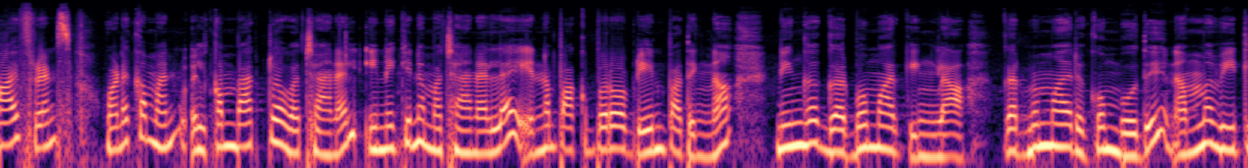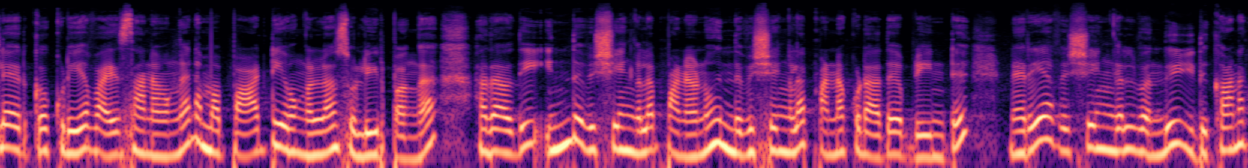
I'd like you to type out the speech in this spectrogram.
ஹாய் ஃப்ரெண்ட்ஸ் வணக்கம் and welcome back to our channel இன்றைக்கி நம்ம சேனலில் என்ன பார்க்க போகிறோம் அப்படின்னு பார்த்தீங்கன்னா நீங்கள் கர்ப்பமாக இருக்கீங்களா? கர்ப்பமாக இருக்கும்போது நம்ம வீட்டில் இருக்கக்கூடிய வயசானவங்க நம்ம பாட்டி அவங்கெல்லாம் சொல்லியிருப்பாங்க. அதாவது இந்த விஷயங்களை பண்ணணும் இந்த விஷயங்களை பண்ணக்கூடாது அப்படின்ட்டு நிறைய விஷயங்கள் வந்து இதுக்கான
